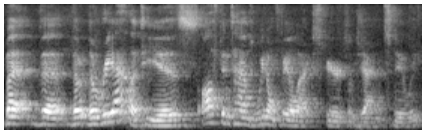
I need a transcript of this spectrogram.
But the, the, the reality is, oftentimes we don't feel like spiritual giants, do we?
